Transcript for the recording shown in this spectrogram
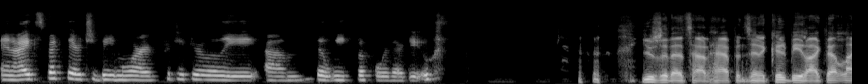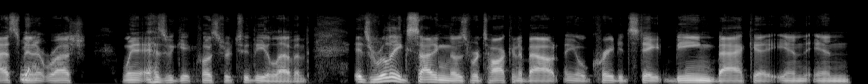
And I expect there to be more, particularly um, the week before they're due. Usually that's how it happens. And it could be like that last minute yeah. rush when as we get closer to the 11th. It's really exciting those we're talking about, you know, Create at State being back uh, in in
